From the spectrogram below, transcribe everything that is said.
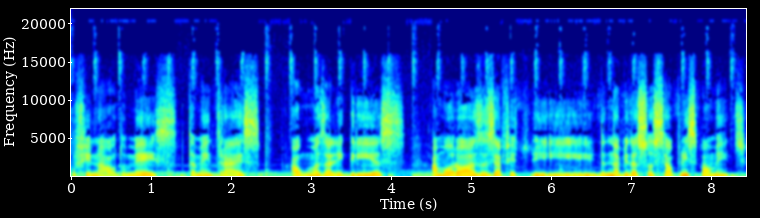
o final do mês também traz algumas alegrias amorosas e, e na vida social principalmente.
